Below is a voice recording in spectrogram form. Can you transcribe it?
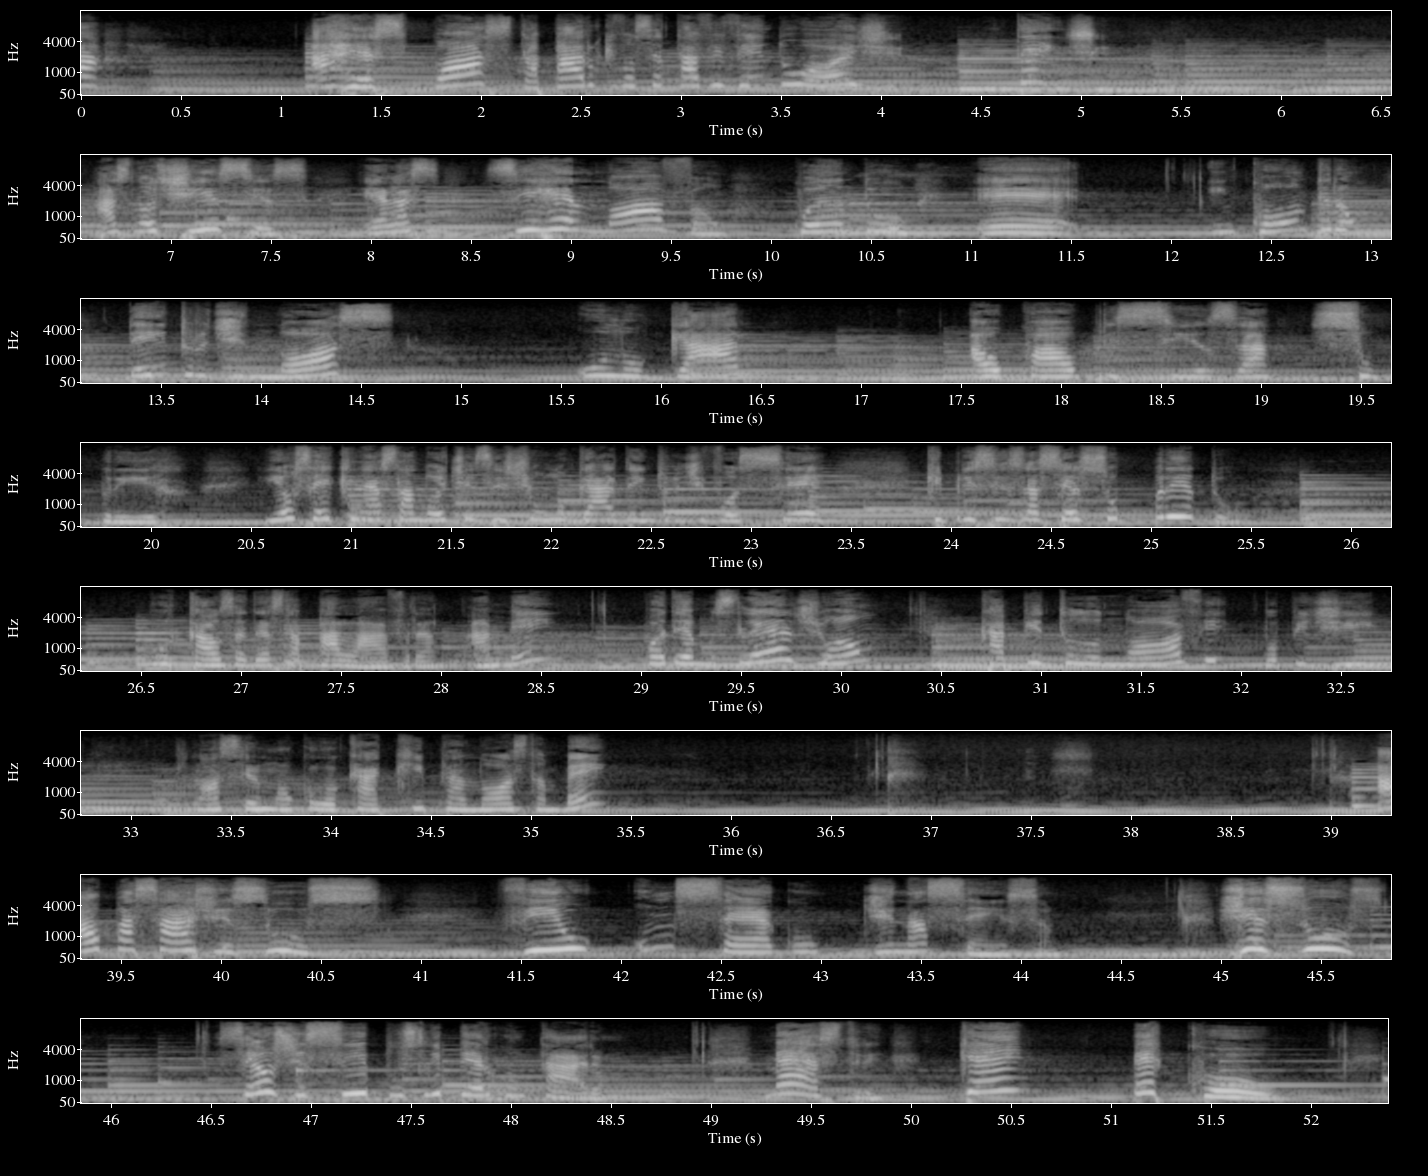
a resposta para o que você está vivendo hoje, entende? As notícias elas se renovam quando é, encontram dentro de nós o lugar ao qual precisa suprir. E eu sei que nessa noite existe um lugar dentro de você que precisa ser suprido por causa dessa palavra. Amém? Podemos ler João capítulo 9. Vou pedir para o nosso irmão colocar aqui para nós também. Ao passar Jesus, viu um cego de nascença. Jesus seus discípulos lhe perguntaram: Mestre, quem pecou?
